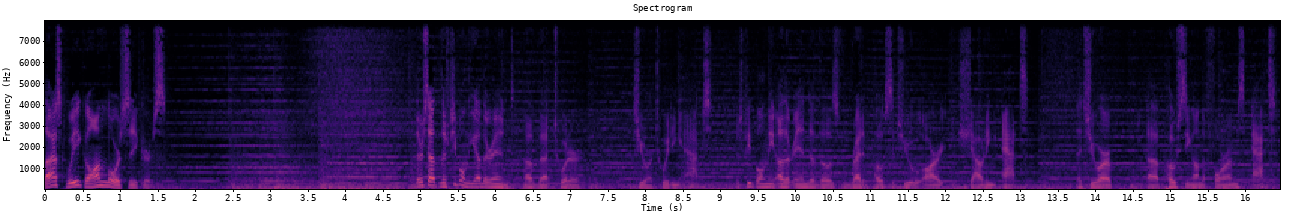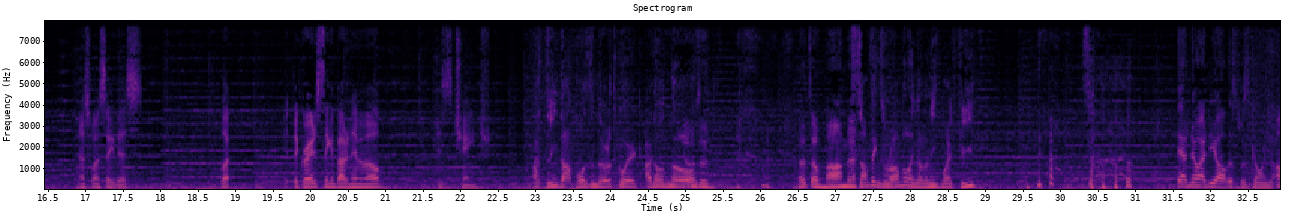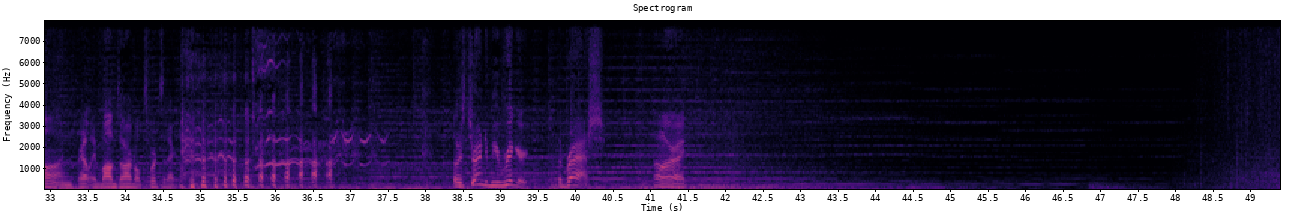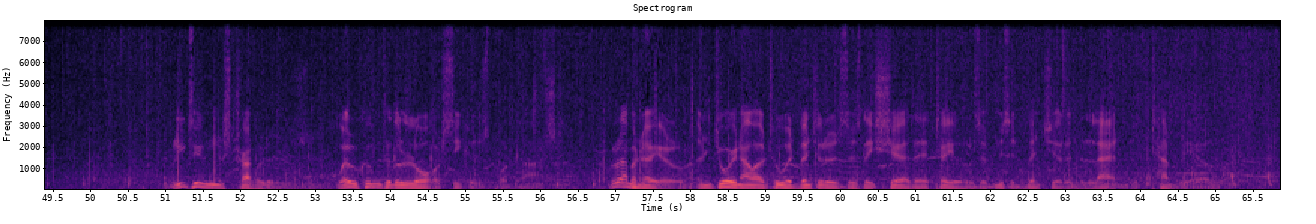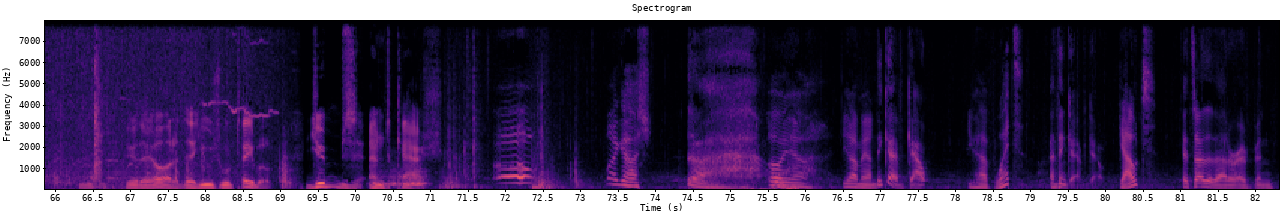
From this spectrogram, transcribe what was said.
Last week on Lore Seekers. There's a, there's people on the other end of that Twitter that you are tweeting at. There's people on the other end of those Reddit posts that you are shouting at, that you are uh, posting on the forums at. And I just want to say this: Look, the greatest thing about an MMO is change. I think that was an earthquake. I don't know. That's a, that's a mammoth. Something's rumbling underneath my feet. They had no idea all this was going on. Apparently, mom's Arnold Schwarzenegger. I was trying to be Riggert, the brash. Oh, all right. Greetings, travelers. Welcome to the Lore Seekers podcast. Grab an ale and join our two adventurers as they share their tales of misadventure in the land of Tamriel. Hmm, Here they are at their usual table Jibs and Cash. Oh my gosh. oh yeah, yeah, man. I think I have gout. You have what? I think I have gout. Gout? It's either that or I've been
